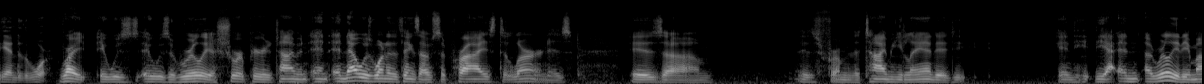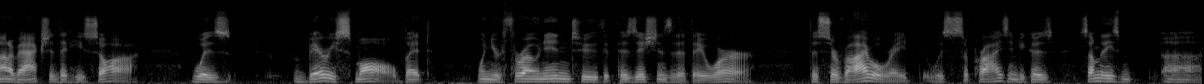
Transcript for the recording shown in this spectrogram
the end of the war. Right. It was it was a really a short period of time, and, and, and that was one of the things I was surprised to learn is is um, is from the time he landed, and he, the, and uh, really the amount of action that he saw was very small. But when you're thrown into the positions that they were, the survival rate was surprising because some of these, uh,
